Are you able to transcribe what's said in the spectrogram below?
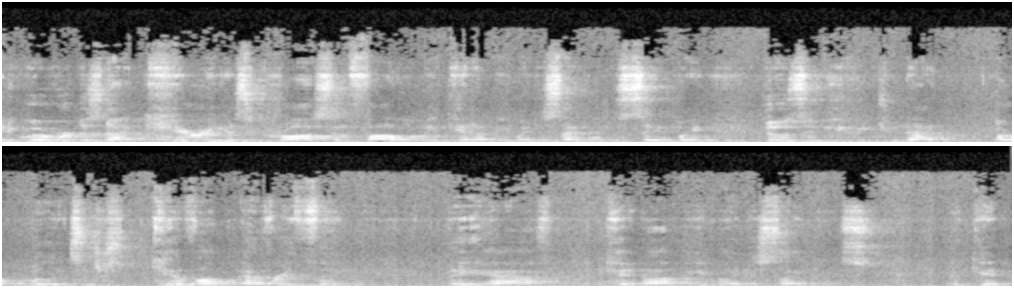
And whoever does not carry his cross and follow me cannot be my disciple. The same way, those of you who do not are willing to just give up everything they have cannot be my disciples. Again,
